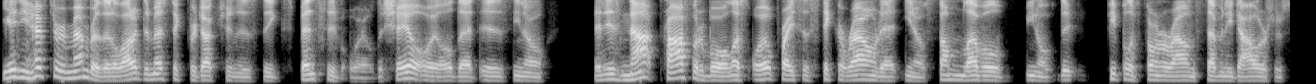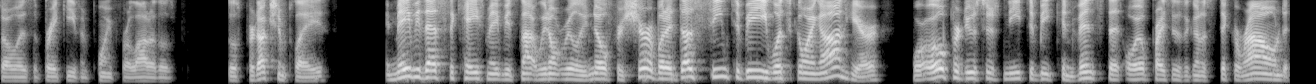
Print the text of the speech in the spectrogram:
Yeah, and you have to remember that a lot of domestic production is the expensive oil, the shale oil that is, you know, that is not profitable unless oil prices stick around at, you know, some level, you know, the, people have thrown around $70 or so as the break even point for a lot of those those production plays. And maybe that's the case, maybe it's not. We don't really know for sure, but it does seem to be what's going on here where oil producers need to be convinced that oil prices are going to stick around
